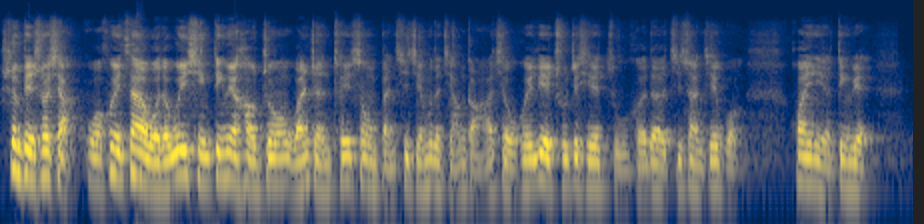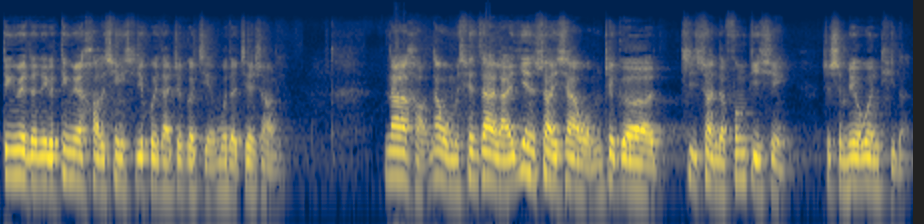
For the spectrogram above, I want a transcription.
顺便说下，我会在我的微信订阅号中完整推送本期节目的讲稿，而且我会列出这些组合的计算结果，欢迎你的订阅。订阅的那个订阅号的信息会在这个节目的介绍里。那好，那我们现在来验算一下我们这个计算的封闭性，这是没有问题的。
